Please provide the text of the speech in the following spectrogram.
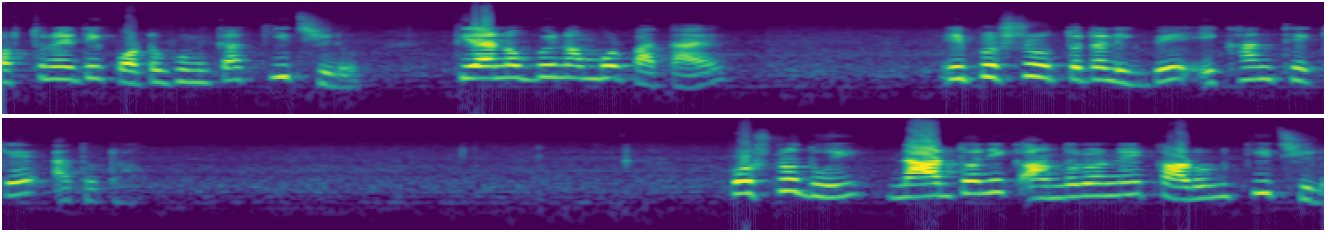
অর্থনৈতিক পটভূমিকা কী ছিল? তিরানব্বই নম্বর পাতায় এই প্রশ্নের উত্তরটা লিখবে, এখান থেকে এতটা। প্রশ্ন দুই, নার্দনিক আন্দোলনের কারণ কি ছিল?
